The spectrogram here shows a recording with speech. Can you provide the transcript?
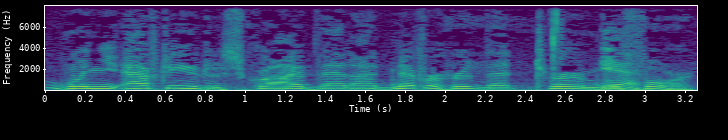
when you, after you described that, I'd never heard that term Yeah. before.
